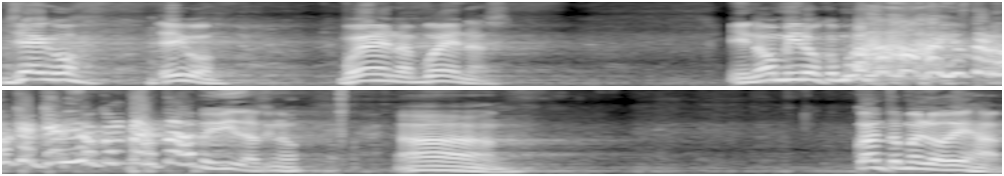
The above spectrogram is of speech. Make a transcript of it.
llego, digo, buenas, buenas. Y no miro como, ¡ay, esto es lo que he querido comprar toda mi vida! Sino, ah, ¿cuánto me lo deja?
